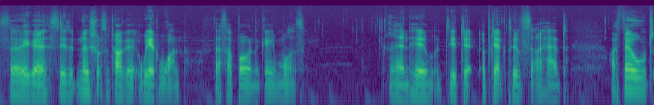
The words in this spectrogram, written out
so there you go. See, no shots on target. We had one. That's how boring the game was. And here, the objectives that I had, I failed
